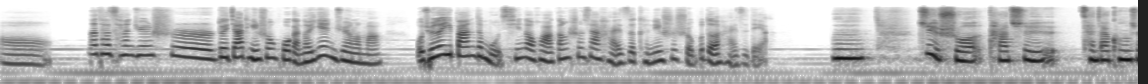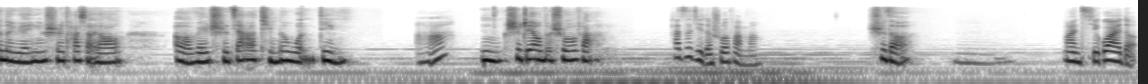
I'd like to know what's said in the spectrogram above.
哦，那他参军是对家庭生活感到厌倦了吗？我觉得一般的母亲的话，刚生下孩子肯定是舍不得孩子的呀。嗯，据说他去参加空军的原因是他想要，呃，维持家庭的稳定。啊？嗯，是这样的说法。他自己的说法吗？是的。嗯，蛮奇怪的。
